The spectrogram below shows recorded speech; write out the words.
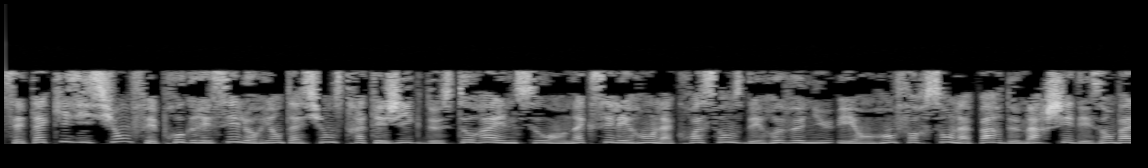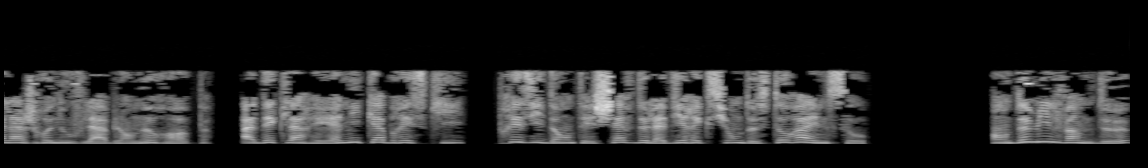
Cette acquisition fait progresser l'orientation stratégique de Stora Enso en accélérant la croissance des revenus et en renforçant la part de marché des emballages renouvelables en Europe, a déclaré Annika Breski, présidente et chef de la direction de Stora Enso. En 2022,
